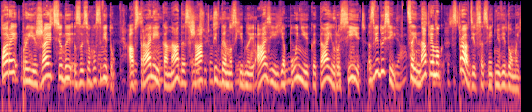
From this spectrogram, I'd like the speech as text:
Пари приїжджають сюди з усього світу: Австралії, Канади, США, Південно-східної Азії, Японії, Китаю, Росії. Звідусіль цей напрямок справді всесвітньо відомий.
